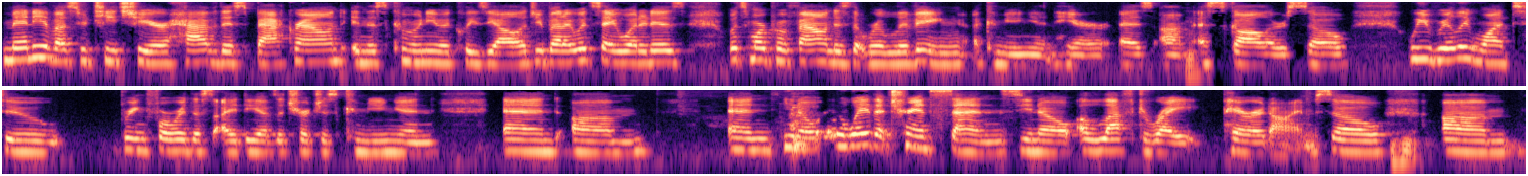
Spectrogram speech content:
many of us who teach here have this background in this communio ecclesiology. But I would say what it is, what's more profound is that we're living a communion here as um, as scholars. So we really want to bring forward this idea of the church's communion and. Um, and you know in a way that transcends you know a left right paradigm so mm-hmm. um,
